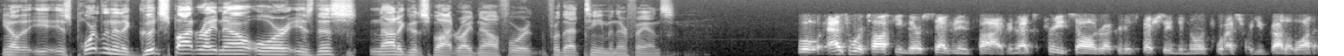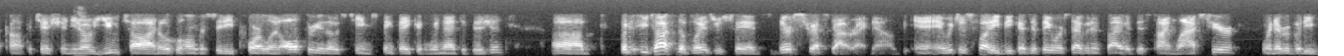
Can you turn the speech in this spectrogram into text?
You know, is Portland in a good spot right now, or is this not a good spot right now for for that team and their fans? Well, as we're talking, they're seven and five, and that's a pretty solid record, especially in the Northwest where you've got a lot of competition. You know, Utah and Oklahoma City, Portland, all three of those teams think they can win that division. Uh, but if you talk to the Blazers fans, they're stressed out right now, and, and which is funny because if they were seven and five at this time last year, when everybody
